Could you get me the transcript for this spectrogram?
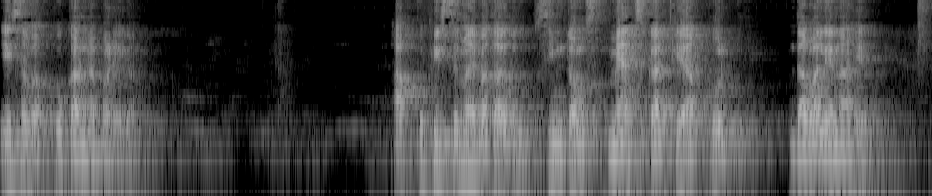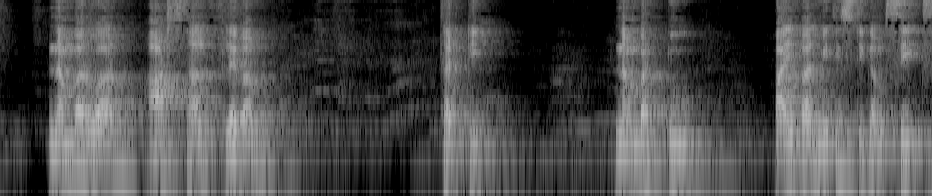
ये सब आपको करना पड़ेगा। आपको फिर से मैं बता दूँ सिम्टम्स मैच करके आपको दवा लेना है। नंबर वन आठ साल फ्लेबम thirty number two piper methysticum six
